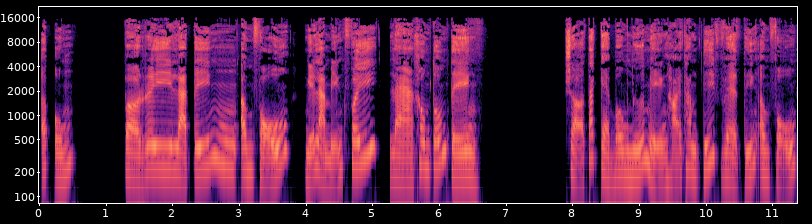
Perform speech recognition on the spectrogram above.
ấp úng. Free là tiếng âm phủ, nghĩa là miễn phí, là không tốn tiền. Sợ tắc kè bông ngứa miệng hỏi thăm tiếp về tiếng âm phủ,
